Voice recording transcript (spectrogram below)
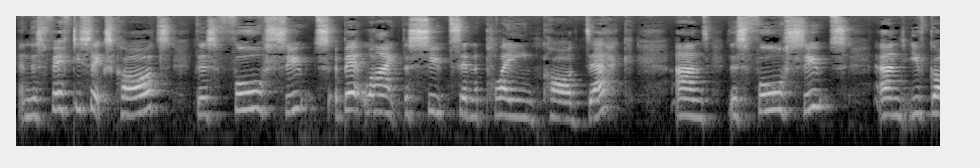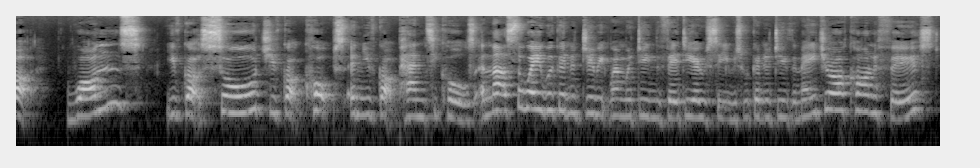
and there's 56 cards. There's four suits, a bit like the suits in a playing card deck. And there's four suits, and you've got wands, you've got swords, you've got cups, and you've got pentacles. And that's the way we're going to do it when we're doing the video series. We're going to do the major arcana first,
